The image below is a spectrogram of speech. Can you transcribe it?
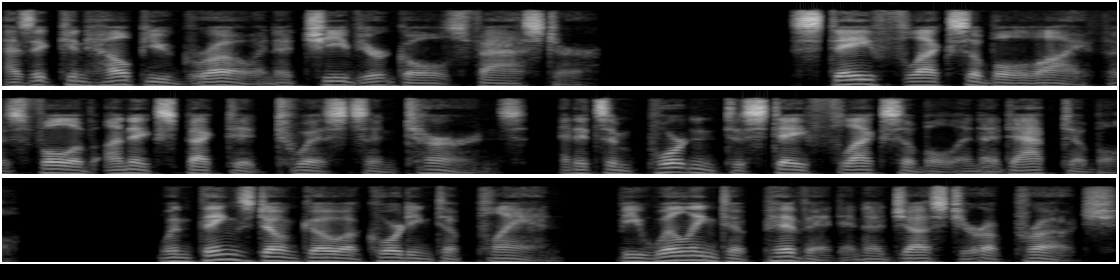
as it can help you grow and achieve your goals faster. Stay flexible Life is full of unexpected twists and turns, and it's important to stay flexible and adaptable. When things don't go according to plan, be willing to pivot and adjust your approach.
